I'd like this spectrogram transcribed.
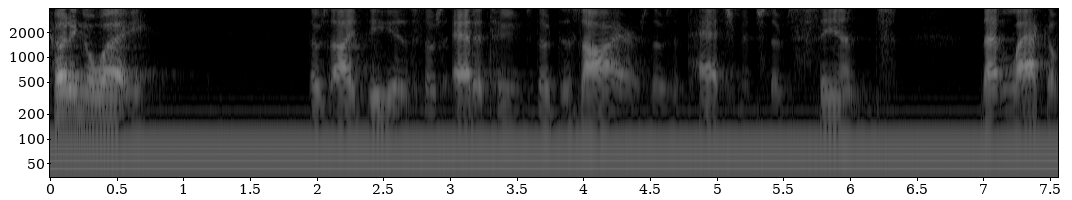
Cutting away those ideas, those attitudes, those desires, those attachments, those sins that lack of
